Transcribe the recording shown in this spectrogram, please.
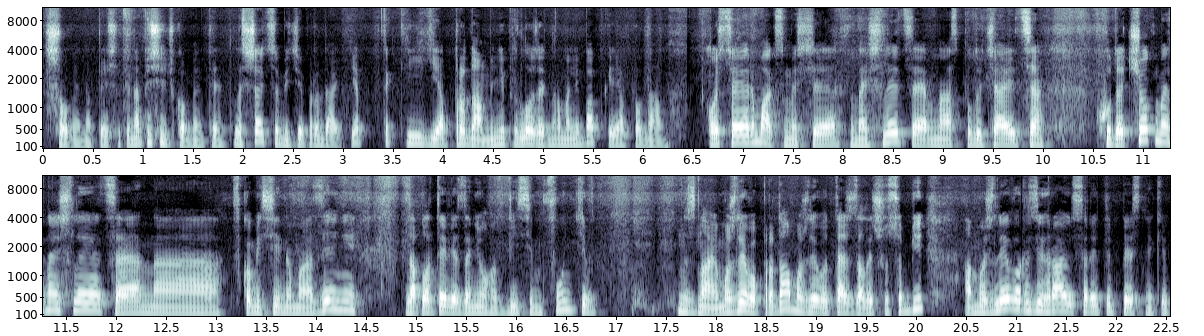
Що ви напишете? Напишіть коменти, лишать собі чи продать. Я такий, я продам. Мені предложать нормальні бабки, я продам. Ось цей Air Max ми ще знайшли. Це в нас виходить худачок. Ми знайшли. Це на, в комісійному магазині. Заплатив я за нього 8 фунтів. Не знаю, можливо, продам, можливо, теж залишу собі, а можливо, розіграю серед підписників.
